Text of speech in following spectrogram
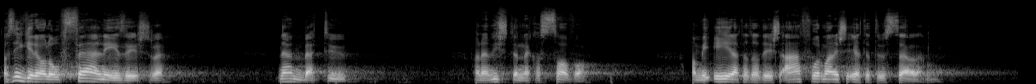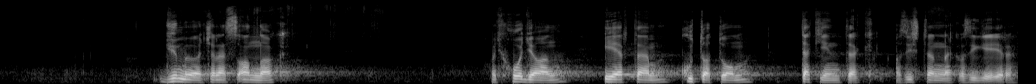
az igére való felnézésre. Nem betű, hanem Istennek a szava, ami életet ad és átformál és éltető szellem. Gyümölcse lesz annak, hogy hogyan értem, kutatom, tekintek az Istennek az igére.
